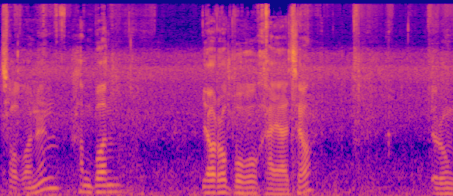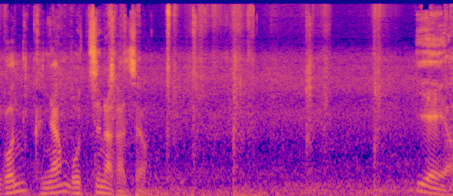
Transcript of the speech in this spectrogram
저거는 한번 열어보고 가야죠. 이런 건 그냥 못 지나가죠. 예요.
